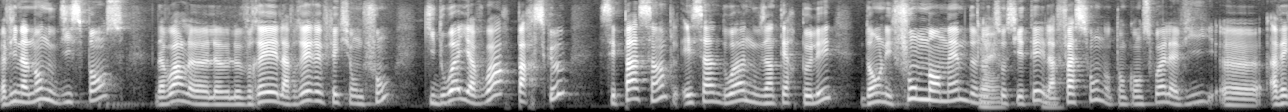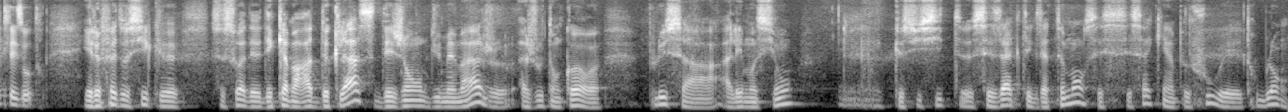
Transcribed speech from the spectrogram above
bah, finalement nous dispense d'avoir le, le- le vrai, la vraie réflexion de fond qui doit y avoir parce que c'est pas simple et ça doit nous interpeller dans les fondements même de notre Ouais. société et la façon dont on conçoit la vie euh, avec les autres. Et le fait aussi que ce soit des, des camarades de classe, des gens du même âge, ajoute encore plus à, à l'émotion que suscitent ces actes exactement. C'est ça qui est un peu fou et troublant.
